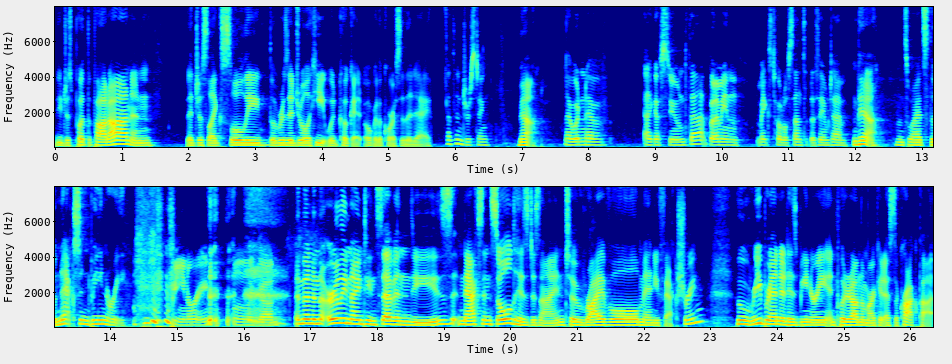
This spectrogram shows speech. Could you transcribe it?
You just put the pot on and it just like slowly the residual heat would cook it over the course of the day. that's interesting. Yeah. I wouldn't have like assumed that, but I mean, makes total sense at the same time. Yeah. That's why it's the Naxon Beanery. Beanery. oh my god. And then in the early 1970s, Naxon sold his design to Rival Manufacturing, who rebranded his beanery and put it on the market as the Crockpot.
